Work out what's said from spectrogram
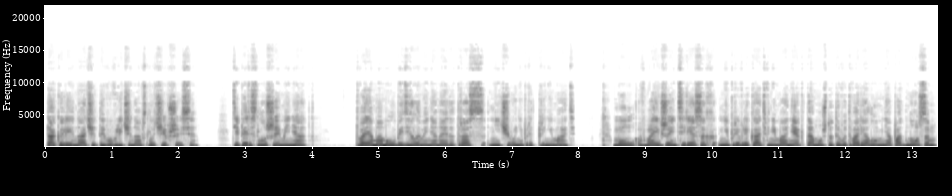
Так или иначе, ты вовлечена в случившееся. Теперь слушай меня. Твоя мама убедила меня на этот раз ничего не предпринимать. Мол, в моих же интересах не привлекать внимание к тому, что ты вытворяла у меня под носом,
